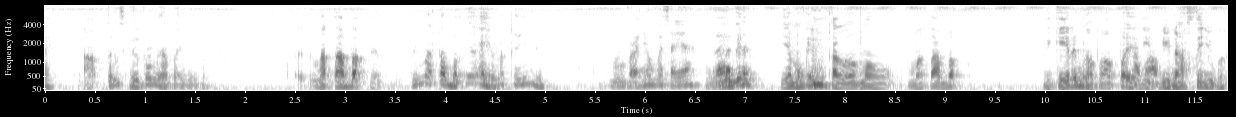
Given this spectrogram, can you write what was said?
Eh ah, terus Gibran ngapain itu? Martabak ya? Tapi martabaknya enak kayaknya deh. Belum pernah nyoba saya. Nggak mungkin ya mungkin kalau mau martabak dikirim nggak apa-apa ya. Dinasti juga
